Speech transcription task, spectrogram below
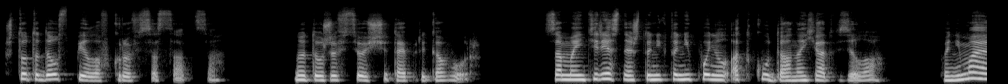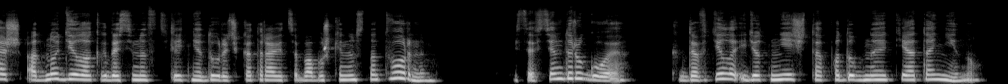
Что-то да успела в кровь всосаться. Но это уже все, считай, приговор. Самое интересное, что никто не понял, откуда она яд взяла. Понимаешь, одно дело, когда 17-летняя дурочка травится бабушкиным снотворным, и совсем другое, когда в дело идет нечто подобное теотанину.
